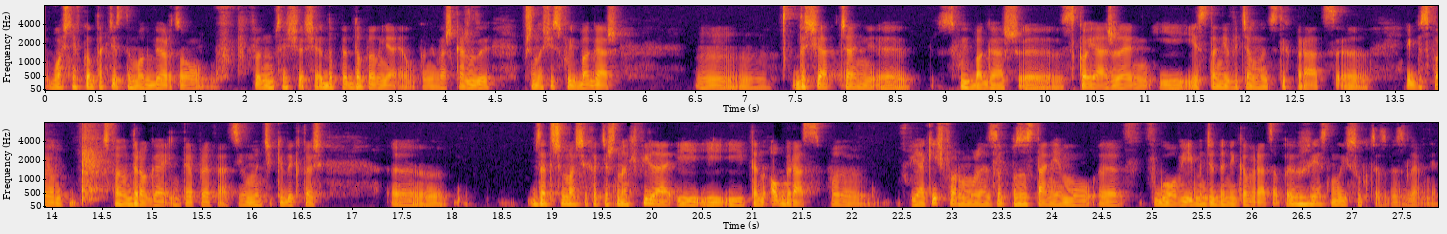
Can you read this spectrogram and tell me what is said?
właśnie w kontakcie z tym odbiorcą w pewnym sensie się dopełniają, ponieważ każdy przynosi swój bagaż mm, doświadczeń, swój bagaż skojarzeń i jest w stanie wyciągnąć z tych prac jakby swoją, swoją drogę interpretacji. W momencie, kiedy ktoś zatrzyma się chociaż na chwilę i, i, i ten obraz w jakiejś formule pozostanie mu e, w głowie i będzie do niego wracał, to już jest mój sukces bezwzględnie.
